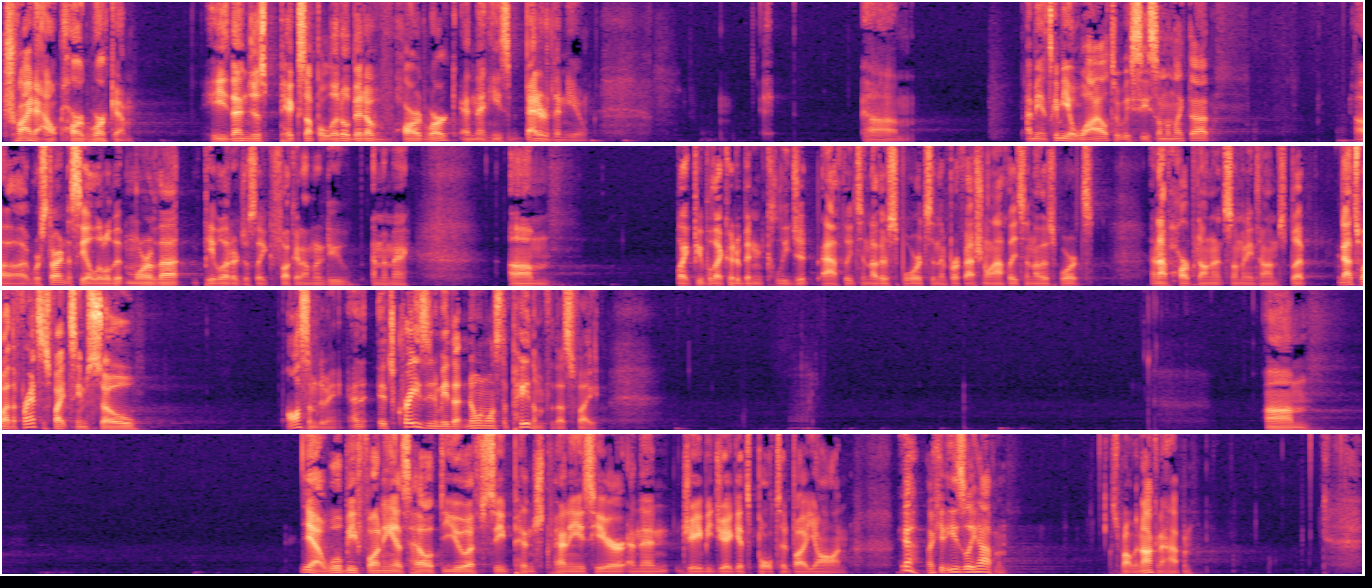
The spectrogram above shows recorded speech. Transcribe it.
try to out hard work him. He then just picks up a little bit of hard work and then he's better than you. Um, I mean, it's gonna be a while till we see someone like that. Uh, we're starting to see a little bit more of that. People that are just like, "Fuck it, I'm gonna do MMA." Um, like people that could have been collegiate athletes in other sports and then professional athletes in other sports. And I've harped on it so many times, but that's why the Francis fight seems so awesome to me. And it's crazy to me that no one wants to pay them for this fight. Um, yeah, will be funny as hell if the UFC pinched pennies here and then JBJ gets bolted by Yan. Yeah, that could easily happen. It's probably not going to happen.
